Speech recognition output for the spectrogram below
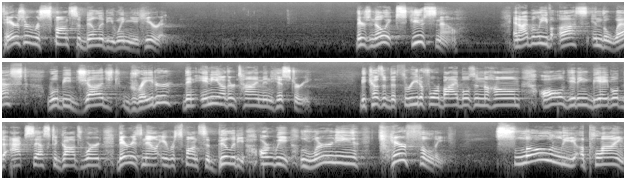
There's a responsibility when you hear it. There's no excuse now. And I believe us in the West will be judged greater than any other time in history because of the three to four Bibles in the home, all getting be able to access to God's Word, there is now a responsibility. Are we learning carefully? Slowly applying.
